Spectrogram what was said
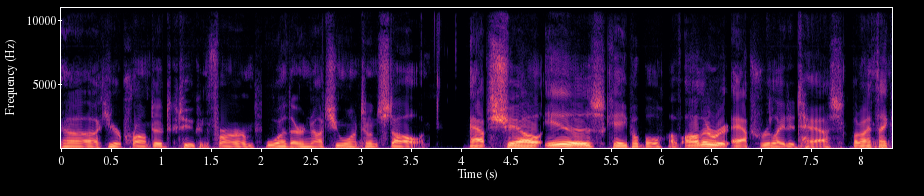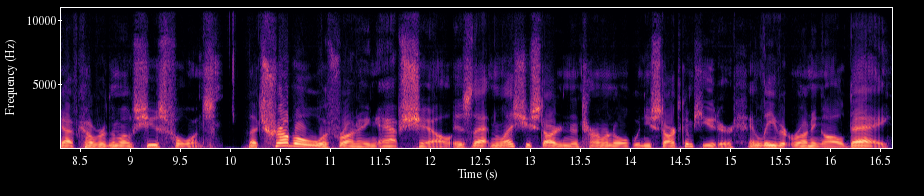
uh, you're prompted to confirm whether or not you want to install them. Apt Shell is capable of other apt related tasks, but I think I've covered the most useful ones. The trouble with running apt shell is that unless you start in a terminal when you start the computer and leave it running all day,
